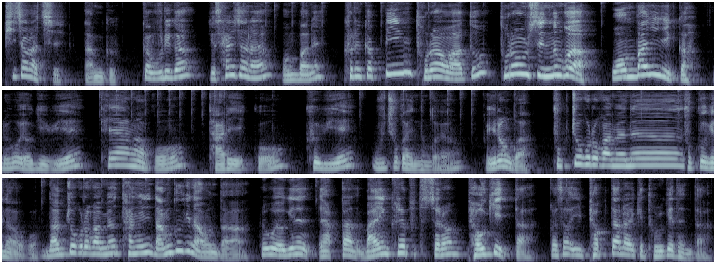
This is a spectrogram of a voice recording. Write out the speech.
피자같이 남극. 그러니까 우리가 살잖아요 원반에. 그러니까 삥 돌아와도 돌아올 수 있는 거야. 원반이니까. 그리고 여기 위에 태양하고 달이 있고 그 위에 우주가 있는 거예요. 이런 거야. 북쪽으로 가면은 북극이 나오고 남쪽으로 가면 당연히 남극이 나온다. 그리고 여기는 약간 마인크래프트처럼 벽이 있다. 그래서 이 벽 따라 이렇게 돌게 된다.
